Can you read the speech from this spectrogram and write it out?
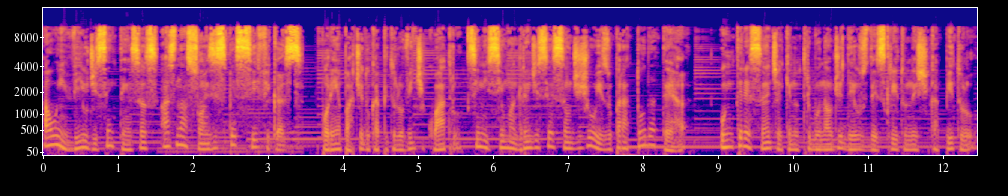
ao envio de sentenças às nações específicas. Porém, a partir do capítulo 24, se inicia uma grande sessão de juízo para toda a terra. O interessante é que no tribunal de Deus descrito neste capítulo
